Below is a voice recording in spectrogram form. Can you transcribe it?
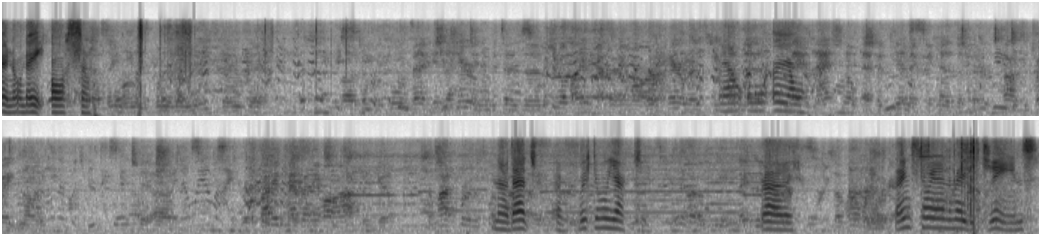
I know they also I seen on the- one of them news things that a lot of people going back into heroin because, But you know, if I didn't have that or MRI, heroin's become L a O L. na- national epidemic because of their concentrating on the, if I didn't have that MRI, I couldn't get them. So mine proves Now that's a freaking reaction. Right. So mine will work. Thanks to Animated James,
